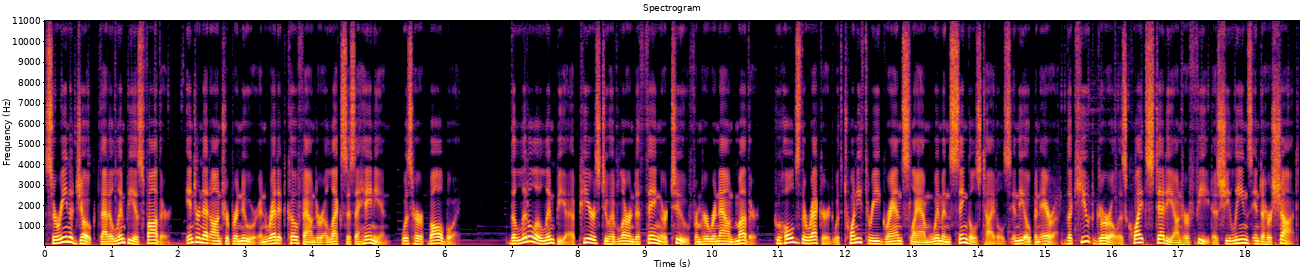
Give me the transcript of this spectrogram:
Serena joked that Olympia's father, internet entrepreneur and Reddit co-founder Alexis Ohanian, was her ball boy. The little Olympia appears to have learned a thing or two from her renowned mother, who holds the record with 23 Grand Slam women's singles titles in the Open era. The cute girl is quite steady on her feet as she leans into her shot,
